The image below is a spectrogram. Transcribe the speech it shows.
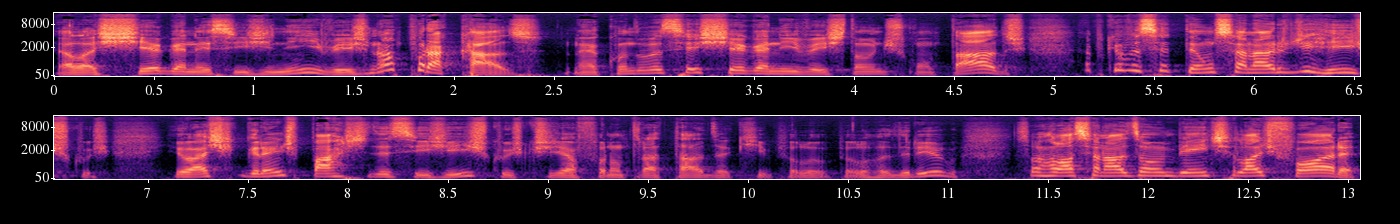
ela chega nesses níveis, não é por acaso. Né? Quando você chega a níveis tão descontados, é porque você tem um cenário de riscos. Eu acho que grande parte desses riscos, que já foram tratados aqui pelo, pelo Rodrigo, são relacionados ao ambiente lá de fora.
